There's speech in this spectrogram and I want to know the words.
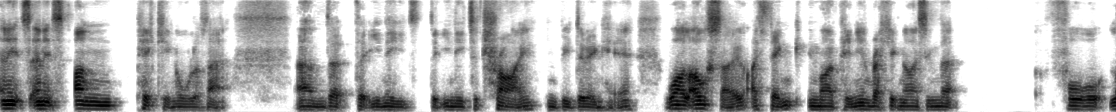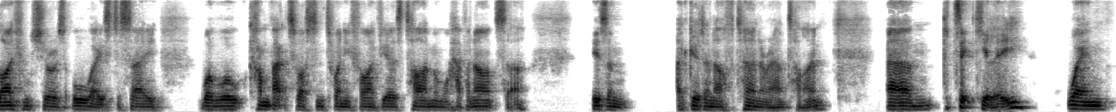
And it's, and it's unpicking all of that. Um, that that you need that you need to try and be doing here, while also I think, in my opinion, recognizing that for life insurers always to say, well, we'll come back to us in 25 years' time and we'll have an answer isn't a good enough turnaround time, um, particularly when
